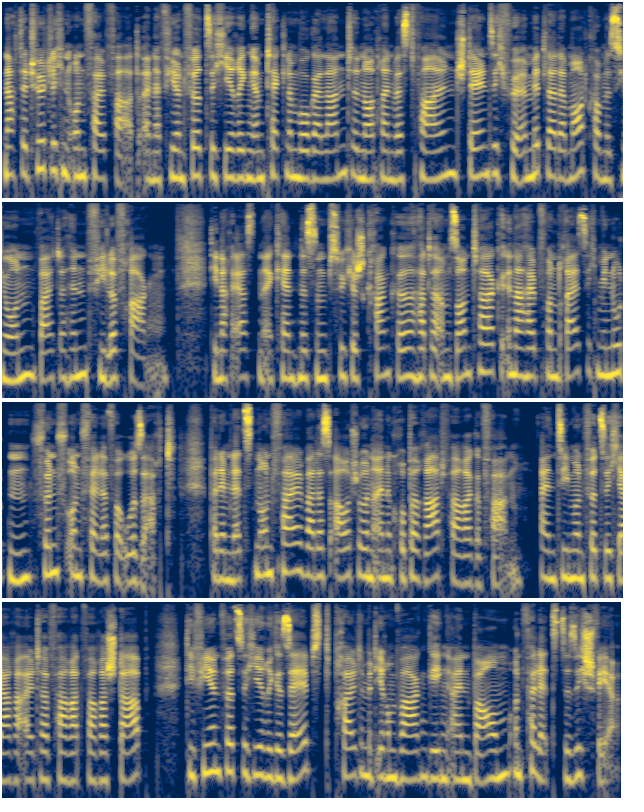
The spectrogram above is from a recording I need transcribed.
Nach der tödlichen Unfallfahrt einer 44-Jährigen im Tecklenburger Land in Nordrhein-Westfalen stellen sich für Ermittler der Mordkommission weiterhin viele Fragen. Die nach ersten Erkenntnissen psychisch Kranke hatte am Sonntag innerhalb von 30 Minuten fünf Unfälle verursacht. Bei dem letzten Unfall war das Auto in eine Gruppe Radfahrer gefahren. Ein 47 Jahre alter Fahrradfahrer starb. Die 44-Jährige selbst prallte mit ihrem Wagen gegen einen Baum und verletzte sich schwer.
